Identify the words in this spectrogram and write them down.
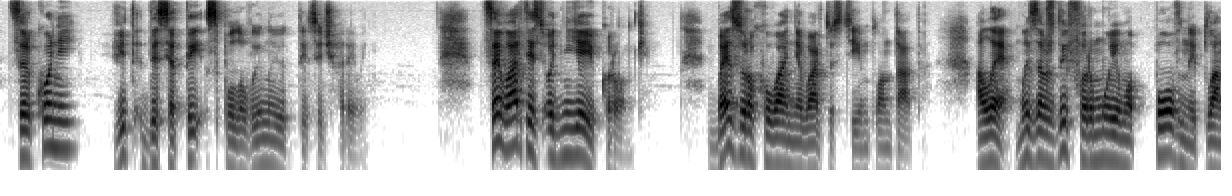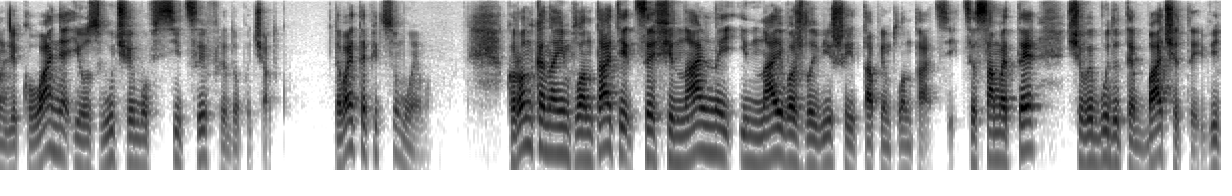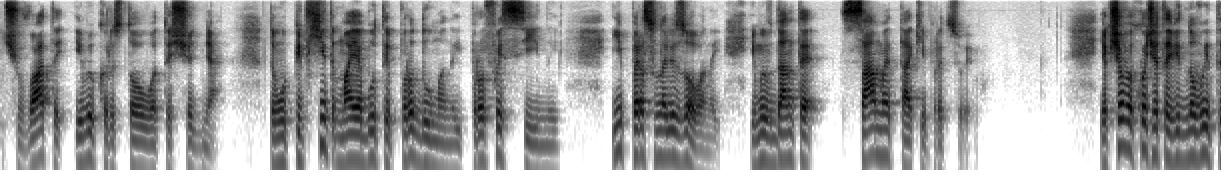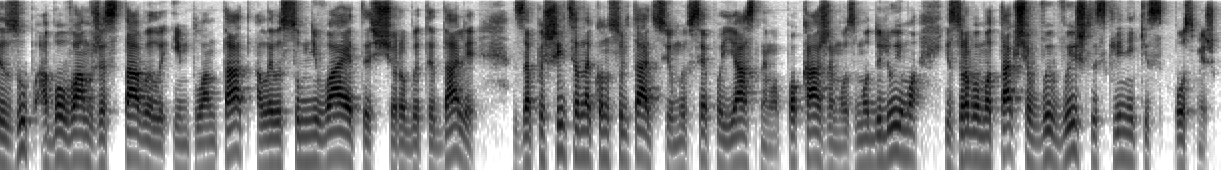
цирконій від 10,5 тисяч гривень. Це вартість однієї коронки, без урахування вартості імплантата. Але ми завжди формуємо повний план лікування і озвучуємо всі цифри до початку. Давайте підсумуємо. Коронка на імплантаті це фінальний і найважливіший етап імплантації. Це саме те, що ви будете бачити, відчувати і використовувати щодня. Тому підхід має бути продуманий, професійний і персоналізований. І ми в Данте саме так і працюємо. Якщо ви хочете відновити зуб або вам вже ставили імплантат, але ви сумніваєтесь, що робити далі, запишіться на консультацію, ми все пояснимо, покажемо, змоделюємо і зробимо так, щоб ви вийшли з клініки з посмішкою.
